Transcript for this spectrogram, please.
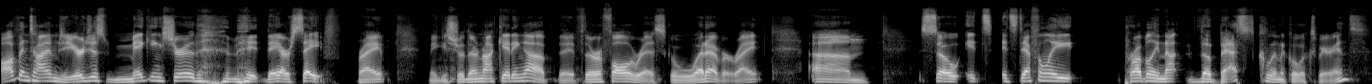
oftentimes you're just making sure that they, are safe right? Making sure they're not getting up if they're a fall risk or whatever right? Um, so it's it's definitely probably not the best clinical experience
